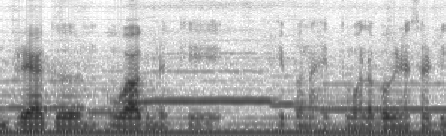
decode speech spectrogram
ड्रॅगन वाघनखे हे पण आहेत तुम्हाला बघण्यासाठी.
